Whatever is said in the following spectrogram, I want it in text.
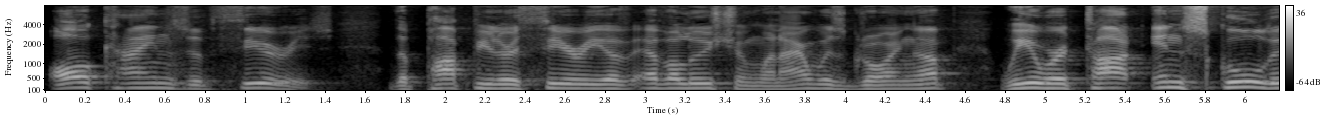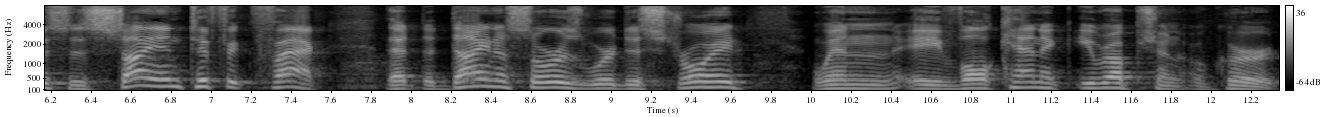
all kinds of theories. The popular theory of evolution, when I was growing up, we were taught in school this is scientific fact that the dinosaurs were destroyed when a volcanic eruption occurred.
